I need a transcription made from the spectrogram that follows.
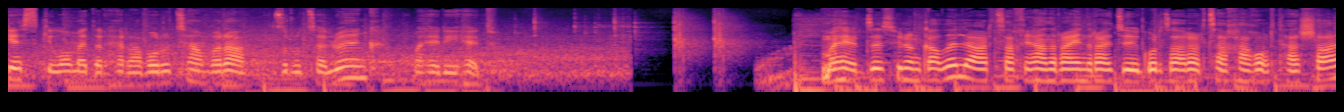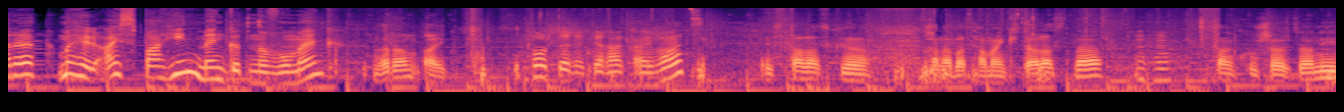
կես կիլոմետր հեռավորության վրա զրուցելու ենք Մհերի հետ։ Մհեր, ձեզ հյուրընկալել է Արցախի հանրային ռադիոյի գործար Արցախ հաղորդաշարը։ Մհեր, այս պահին մենք գտնվում ենք Նրան այգում։ որտեղ է տեղակայված։ Այս տարածքը Խանաբադ համայնքի տարածքն է։ Տանք հուշարձանի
